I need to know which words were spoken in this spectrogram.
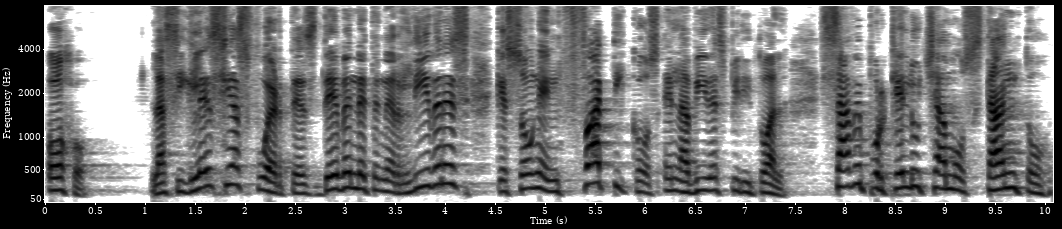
Ojo, las iglesias fuertes deben de tener líderes que son enfáticos en la vida espiritual. ¿Sabe por qué luchamos tanto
